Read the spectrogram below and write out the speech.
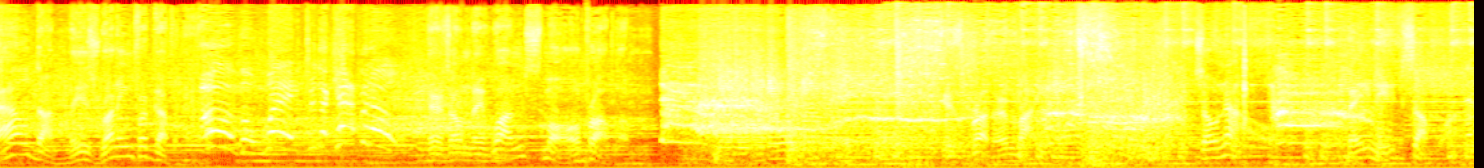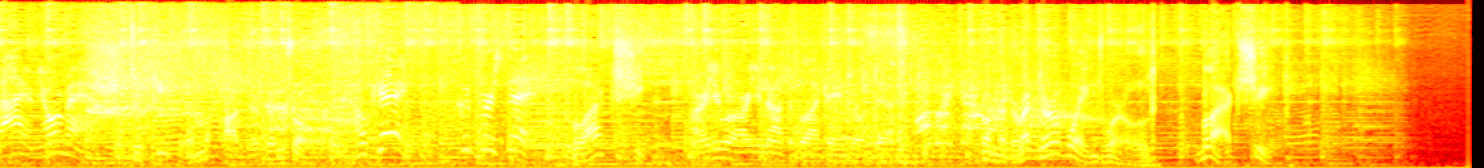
Al is running for governor. All the way to the Capitol! There's only one small problem. His brother Mike. So now, they need someone Then I am your man. to keep him under control. Okay, good first day. Black Sheep. Are you or are you not the Black Angel of Death? From the director of Wayne's World, Black Sheep.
